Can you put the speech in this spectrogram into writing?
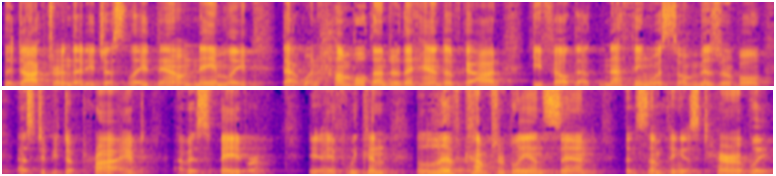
the doctrine that he just laid down, namely, that when humbled under the hand of God, he felt that nothing was so miserable as to be deprived of his favor. If we can live comfortably in sin, then something is terribly,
